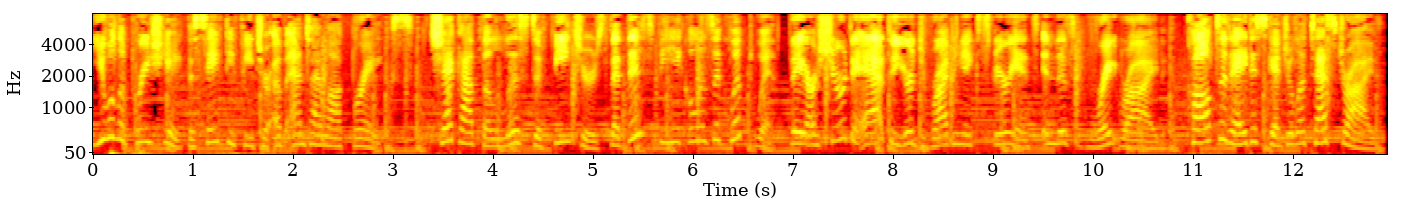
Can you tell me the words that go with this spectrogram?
You will appreciate the safety feature of anti-lock brakes. Check out the list of features that this vehicle is equipped with. They are sure to add to your driving experience in this great ride. Call today to schedule a test drive.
